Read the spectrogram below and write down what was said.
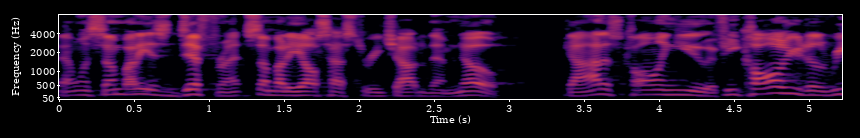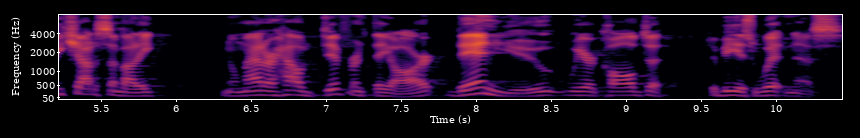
that when somebody is different, somebody else has to reach out to them. No, God is calling you. If He calls you to reach out to somebody, no matter how different they are than you, we are called to to be his witness.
